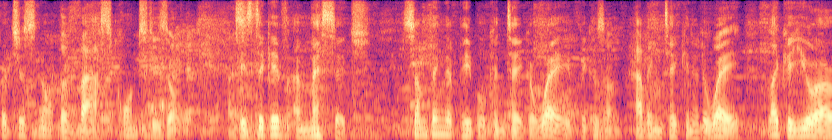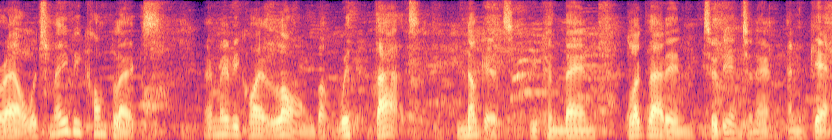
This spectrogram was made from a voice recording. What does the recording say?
but just not the vast quantities of it. It's to give a message, something that people can take away because um, having taken it away, like a URL, which may be complex, it may be quite long, but with that nugget, you can then plug that in to the internet and get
